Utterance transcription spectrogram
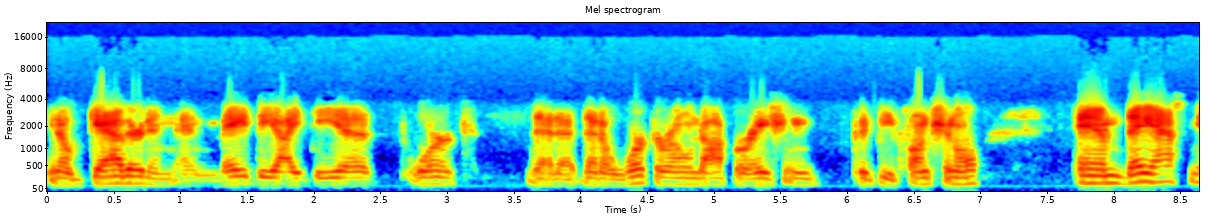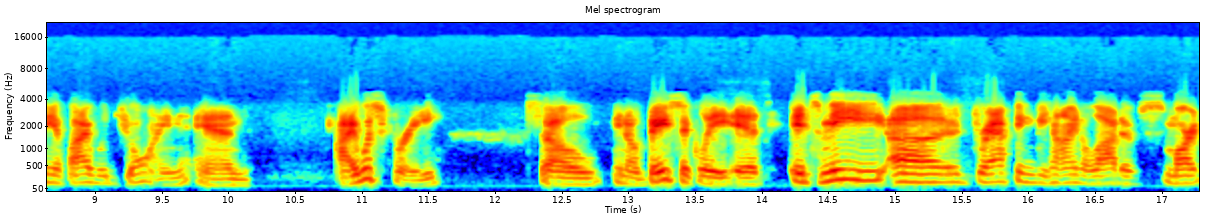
you know, gathered and, and made the idea work that a, that a worker-owned operation could be functional. And they asked me if I would join, and I was free. So, you know, basically it it's me uh, drafting behind a lot of smart,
